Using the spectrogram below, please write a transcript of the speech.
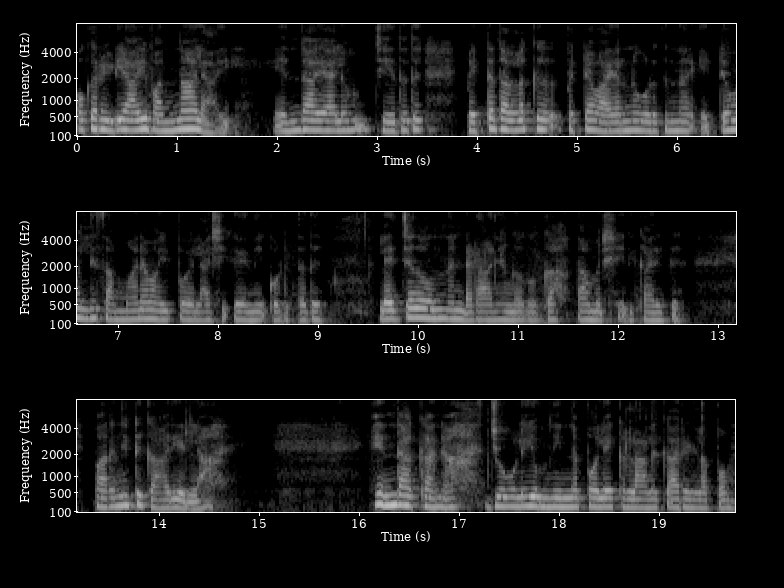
ഒക്കെ റെഡിയായി വന്നാലായി. എന്തായാലും ചെയ്തത് പെറ്റ തള്ളക്ക് പെറ്റ വയറിന് കൊടുക്കുന്ന ഏറ്റവും വലിയ സമ്മാനമായി ഇപ്പോൾ ആശിക നീ കൊടുത്തത്. ലജ്ജ തോന്നുന്നുണ്ടടാ ഞങ്ങൾക്കൊക്കെ താമരശ്ശേരിക്കാർക്ക്. പറഞ്ഞിട്ട് കാര്യമല്ല എന്താക്കാനാ? ജോളിയും നിന്നെ പോലെയൊക്കെയുള്ള ആൾക്കാരുള്ളപ്പം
